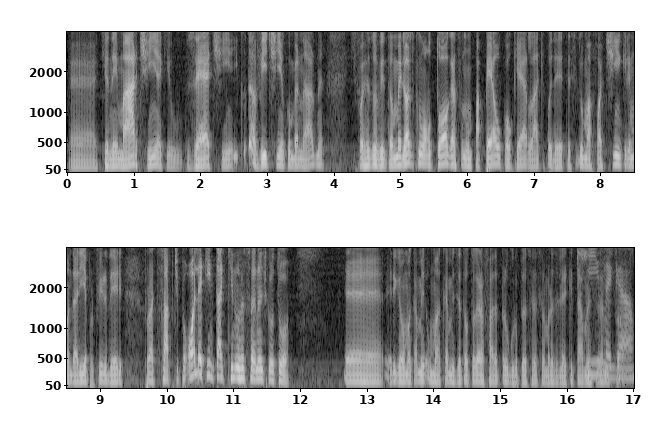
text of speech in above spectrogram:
É, que o Neymar tinha, que o Zé tinha e que o Davi tinha com o Bernardo, né? Que foi resolvido. Então, melhor do que um autógrafo num papel qualquer lá, que poderia ter sido uma fotinha que ele mandaria pro filho dele pro WhatsApp, tipo, olha quem tá aqui no restaurante que eu tô. É, ele ganhou uma, cami- uma camiseta autografada pelo grupo da seleção brasileira que tava Que nesses amistosos. legal.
